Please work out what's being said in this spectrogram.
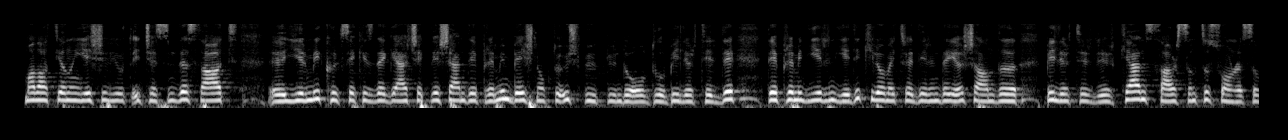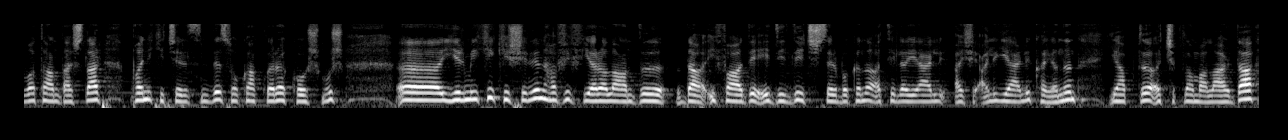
Malatya'nın Yeşilyurt ilçesinde saat 20.48'de e, gerçekleşen depremin 5.3 büyüklüğünde olduğu belirtildi. Depremin yerin 7 kilometre derinde yaşandığı belirtilirken sarsıntı sonrası vatandaşlar panik panik içerisinde sokaklara koşmuş. E, ee, 22 kişinin hafif yaralandığı da ifade edildi. İçişleri Bakanı Atilla Yerli, Ali Yerlikaya'nın yaptığı açıklamalarda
